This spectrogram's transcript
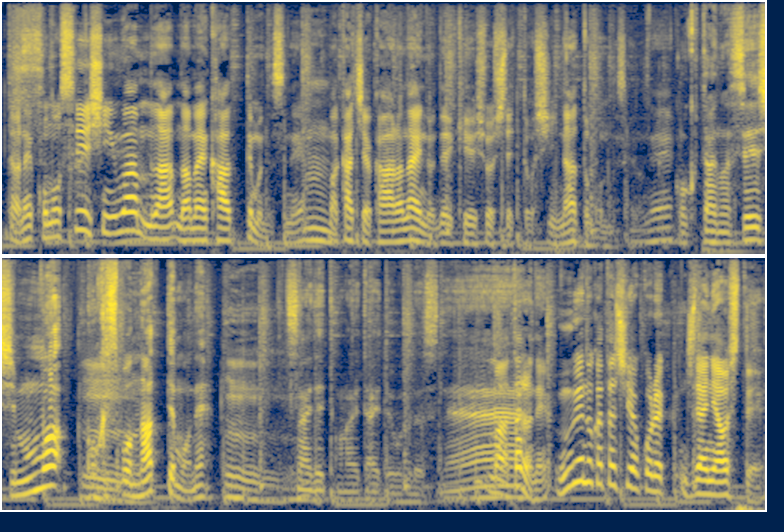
だからねこの精神は名前変わってもですね、うん、まあ価値は変わらないので継承していってほしいなと思うんですけどね。国体の精神も国スポになってもね、うん、つないでいってもらいたいということですね、まあ、ただね運営の形はこれ時代に合わせて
